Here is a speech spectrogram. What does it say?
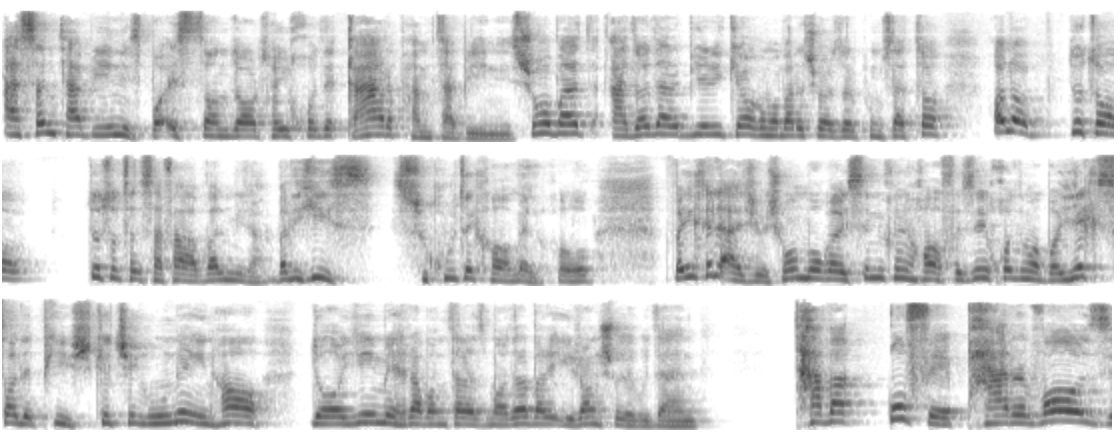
اصلا طبیعی نیست. با استانداردهای خود غرب هم طبیعی نیست. شما باید ادا در بیاری که آقا ما برای 4500 تا حالا دو تا دو تا صفحه اول میرم. ولی هیس سکوت کامل خب؟ و این خیلی عجیبه. شما مقایسه می‌کنید حافظه خود ما با یک سال پیش که چگونه اینها دایه مهربانتر از مادر برای ایران شده بودن توقف پرواز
